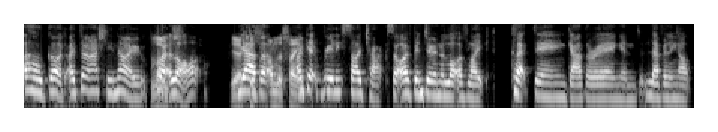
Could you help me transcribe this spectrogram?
Oh god, I don't actually know quite Loads. a lot. Yeah, Yeah, but I'm the same. I get really sidetracked. So I've been doing a lot of like collecting, gathering, and leveling up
